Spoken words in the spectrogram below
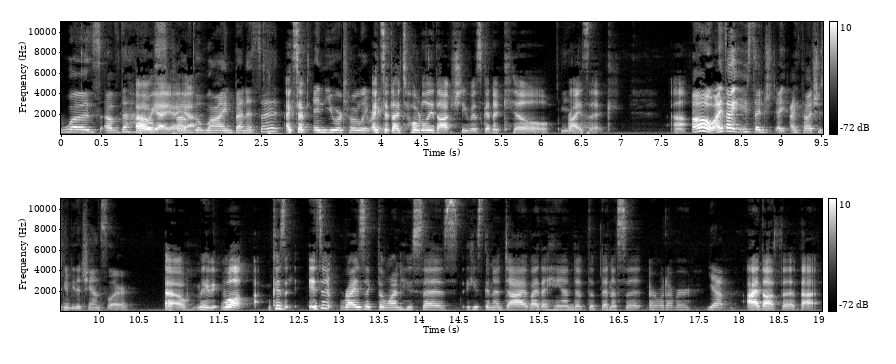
was of the oh, house Oh, yeah, yeah, of yeah. the line Benesit, Except and you were totally right. except I totally thought she was gonna kill Yeah. Isaac. Uh, oh, I thought you said I, I thought she was gonna be the chancellor. Oh, maybe. Well, because isn't Ryzek the one who says he's gonna die by the hand of the Benesit or whatever? Yep. I thought that that.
